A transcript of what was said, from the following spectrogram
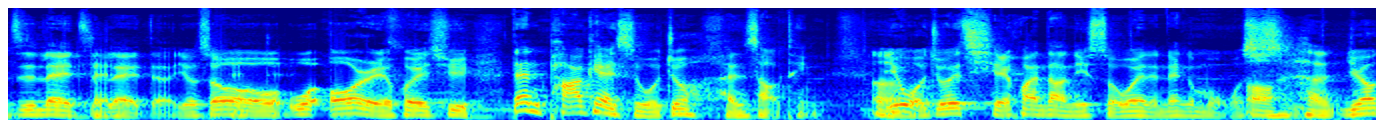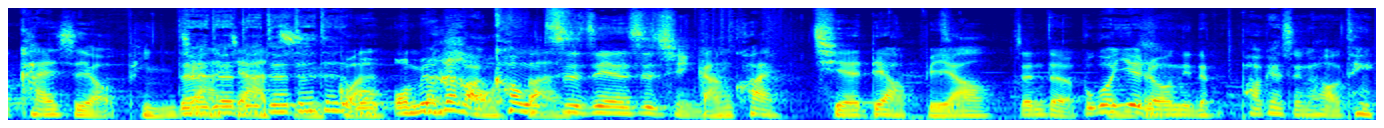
之类之类的。有时候我，我偶尔也会去，但 podcast 我就很少听，因为我就会切换到你所谓的那个模式，哦、很又开始有评价价值观，我我没有办法控制这件事情，赶快切掉，不要真的。不过叶柔，你的 podcast 很好听。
